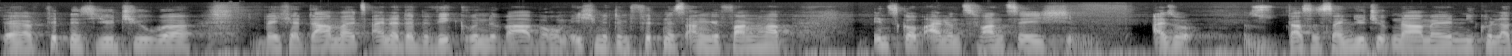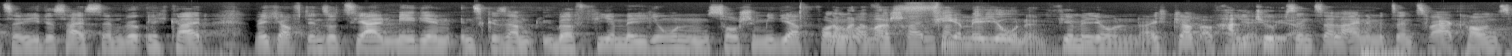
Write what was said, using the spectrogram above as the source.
äh, Fitness-YouTuber, welcher damals einer der Beweggründe war, warum ich mit dem Fitness angefangen habe. InScope 21, also das ist sein YouTube-Name, Nicola Zeridis heißt er in Wirklichkeit, welcher auf den sozialen Medien insgesamt über 4 Millionen Social-Media-Follower verschreiben 4 kann. 4 Millionen? 4 Millionen. Ich glaube, auf Halleluja. YouTube sind es alleine mit seinen zwei Accounts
